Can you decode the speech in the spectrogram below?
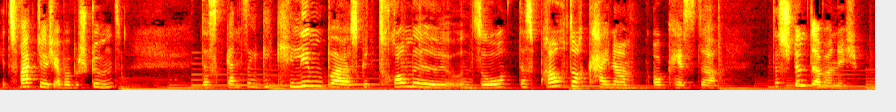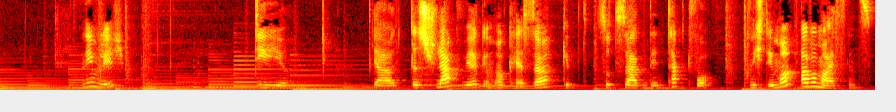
Jetzt fragt ihr euch aber bestimmt, das ganze Geklimper, das Getrommel und so, das braucht doch keiner Orchester. Das stimmt aber nicht. Nämlich, die, ja, das Schlagwerk im Orchester gibt sozusagen den Takt vor. Nicht immer, aber meistens.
